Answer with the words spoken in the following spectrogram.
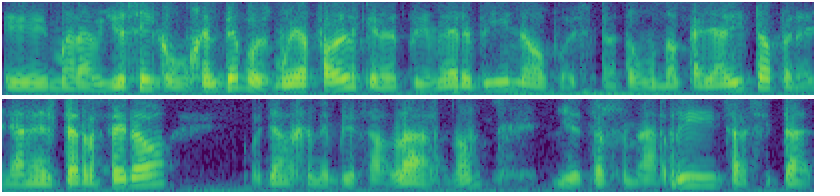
eh, maravillosa y con gente pues muy afable que en el primer vino pues está todo el mundo calladito, pero ya en el tercero pues ya la gente empieza a hablar, ¿no? Y echarse unas risas y tal.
